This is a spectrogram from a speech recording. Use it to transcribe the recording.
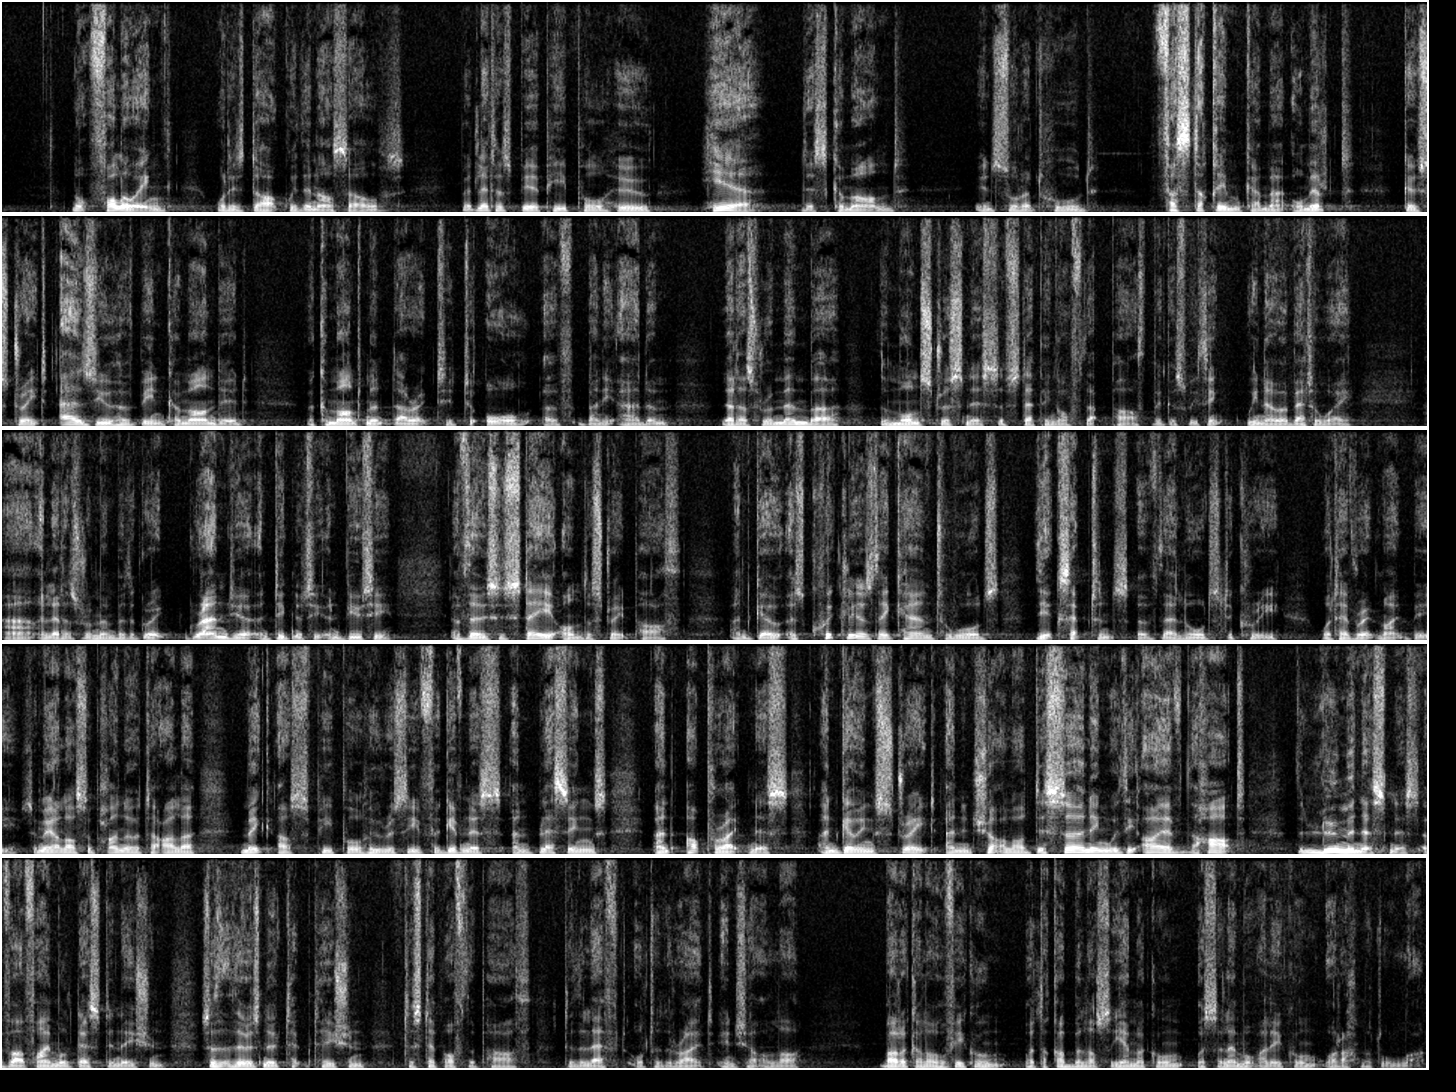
not following what is dark within ourselves, but let us be a people who hear this command in Surat Hud, فَاسْتَقِمْ كَمَا umirt, go straight as you have been commanded, a commandment directed to all of Bani Adam. Let us remember the monstrousness of stepping off that path because we think we know a better way. Uh, and let us remember the great grandeur and dignity and beauty of those who stay on the straight path and go as quickly as they can towards the acceptance of their Lord's decree, whatever it might be. So may Allah subhanahu wa ta'ala make us people who receive forgiveness and blessings and uprightness and going straight and inshallah discerning with the eye of the heart the luminousness of our final destination so that there is no temptation to step off the path to the left or to the right, inshallah. بارك الله فيكم وتقبل صيامكم والسلام عليكم ورحمة الله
